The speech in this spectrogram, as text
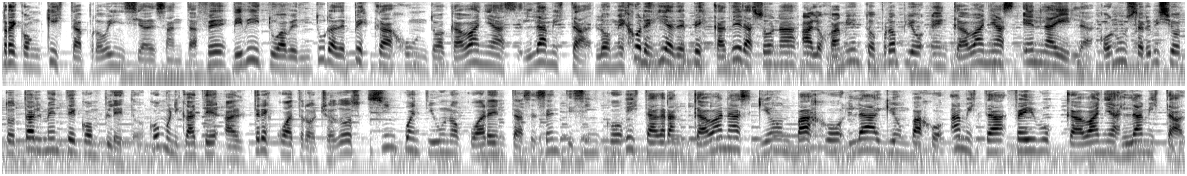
Reconquista, provincia de Santa Fe, viví tu aventura de pesca junto a Cabañas La Amistad, los mejores guías de pesca de la zona, alojamiento propio en cabañas en la isla, con un servicio totalmente completo. Comunicate al 3482 51 40 65, Instagram cabanas-la-amistad, Facebook Cabañas La Amistad.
